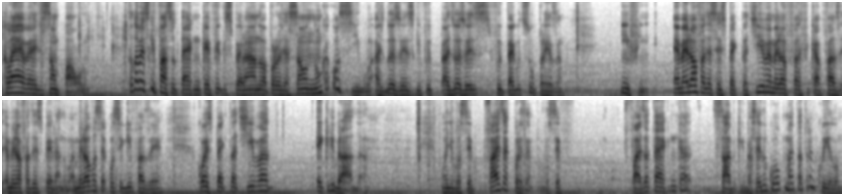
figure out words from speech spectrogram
Clever de São Paulo. Toda vez que faço técnica e fico esperando a projeção, nunca consigo. As duas vezes que fui, as duas vezes fui pego de surpresa. Enfim, é melhor fazer sem expectativa, é melhor ficar fazer, é melhor fazer esperando. É melhor você conseguir fazer com a expectativa equilibrada. Onde você faz, a, por exemplo, você faz a técnica, sabe que vai sair do corpo, mas está tranquilo.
